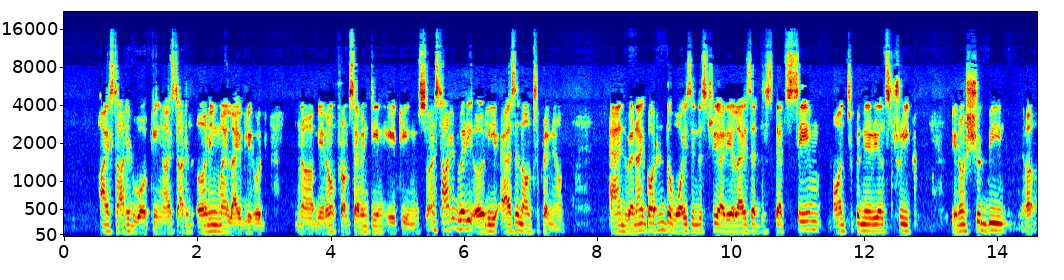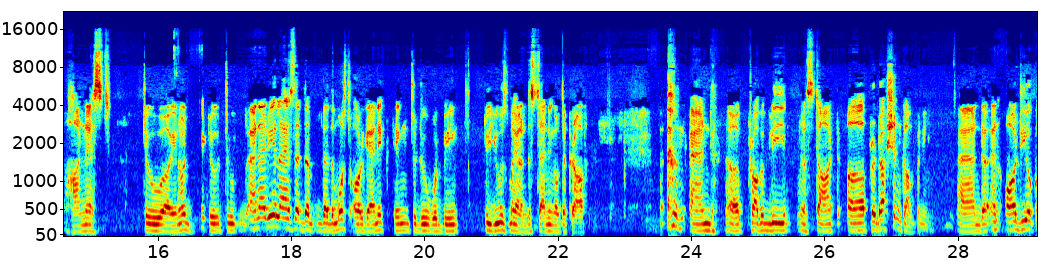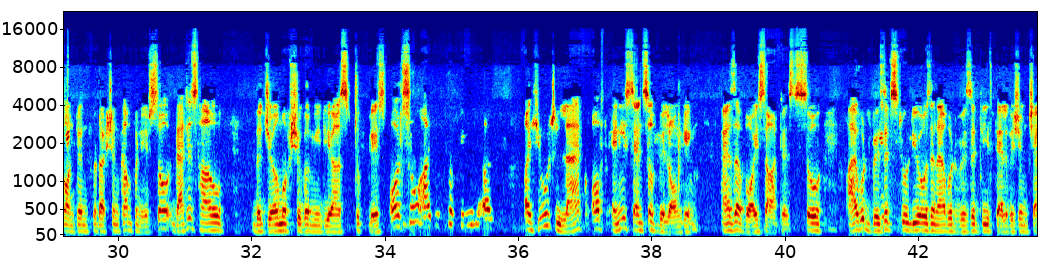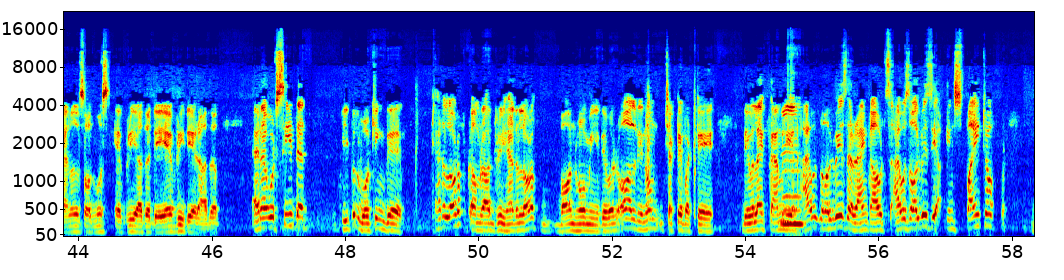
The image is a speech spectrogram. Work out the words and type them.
i started working. I started earning my livelihood uh, you know from 17 18 so i started very early as an entrepreneur. And when i got into the voice industry i realized that this that same entrepreneurial streak you know should be uh, harnessed to uh, you know to to and i realized that the, that the most organic thing to do would be to use my understanding of the craft and uh, probably uh, start a production company and uh, an audio content production company. So that is how the germ of sugar mediaz took place. Also i used to feel a, a huge lack of any sense of belonging as a voice artist. So I would visit studios and I would visit these television channels almost every other day, every day rather. And I would see that people working there had a lot of camaraderie, had a lot of bonhomie. They were all, you know, chatte batte. They were like family. Mm. And I was always a rank outs. I was always, in spite of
